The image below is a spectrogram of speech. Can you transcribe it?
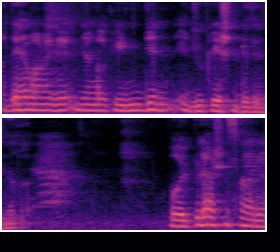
അദ്ദേഹമാണ് ഞങ്ങൾക്ക് ഇന്ത്യൻ എഡ്യൂക്കേഷൻ എടുത്തിരുന്നത്. ഉൽപ്പലാക്ഷ സാറ്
